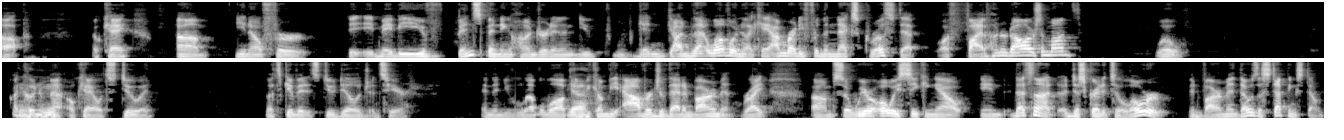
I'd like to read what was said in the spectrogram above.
up. Okay, um, you know, for it, maybe you've been spending hundred and you've getting gotten to that level, and you're like, hey, I'm ready for the next growth step. Five hundred dollars a month. Whoa, I couldn't mm-hmm. imagine. Okay, let's do it let's give it its due diligence here. And then you level up yeah. and become the average of that environment right? Um, so we are always seeking out and that's not a discredit to the lower environment. That was a stepping stone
